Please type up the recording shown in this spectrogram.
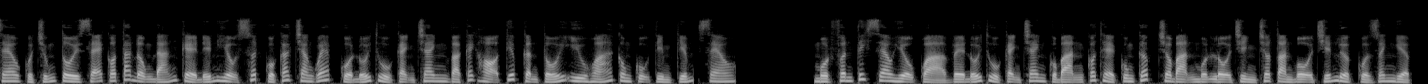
SEO của chúng tôi sẽ có tác động đáng kể đến hiệu suất của các trang web của đối thủ cạnh tranh và cách họ tiếp cận tối ưu hóa công cụ tìm kiếm SEO. Một phân tích SEO hiệu quả về đối thủ cạnh tranh của bạn có thể cung cấp cho bạn một lộ trình cho toàn bộ chiến lược của doanh nghiệp.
